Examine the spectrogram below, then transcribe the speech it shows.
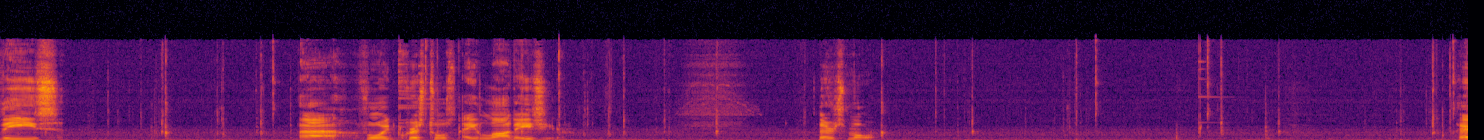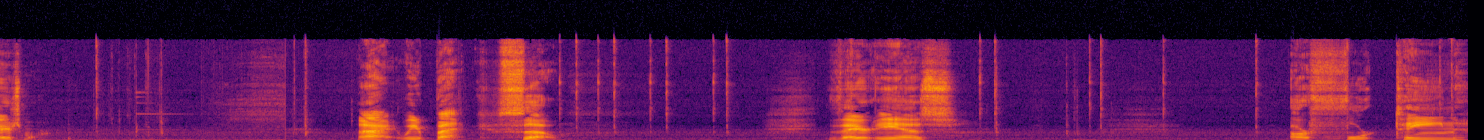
these uh, void crystals a lot easier. There's more. There's more. Alright, we're back. So, there is our 14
